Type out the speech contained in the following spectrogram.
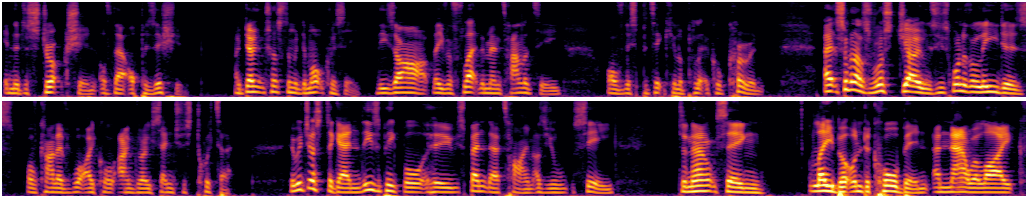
in the destruction of their opposition. I don't trust them in democracy. These are, they reflect the mentality of this particular political current. Uh, someone else, Russ Jones, who's one of the leaders of kind of what I call Anglo-centrist Twitter, who are just, again, these are people who spent their time, as you'll see, denouncing Labour under Corbyn and now are like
